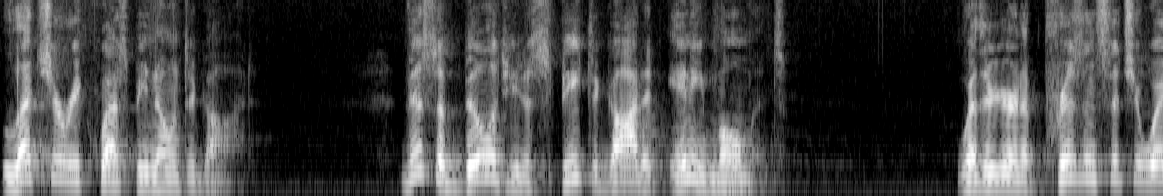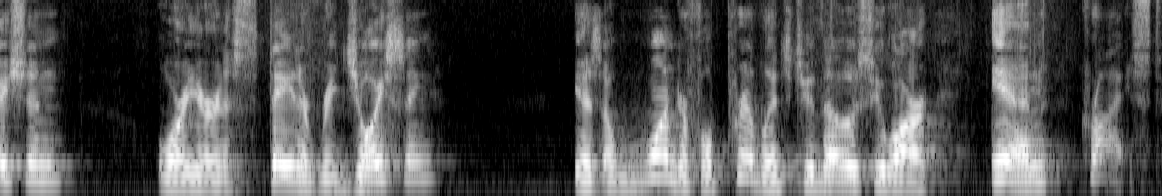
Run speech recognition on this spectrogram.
let your request be known to God. This ability to speak to God at any moment, whether you're in a prison situation or you're in a state of rejoicing, is a wonderful privilege to those who are in Christ.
